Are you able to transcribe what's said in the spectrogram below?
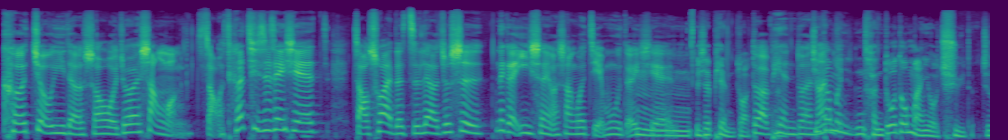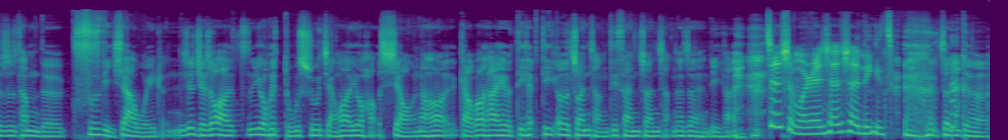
科就医的时候，我就会上网找。可其实这些找出来的资料，就是那个医生有上过节目的一些、嗯、一些片段，对啊片段。其实他们很多都蛮有趣的，就是他们的私底下为人，你就觉得说啊，又会读书，讲话又好笑，然后搞不好他还有第第二专场、第三专场，那真的很厉害。这是什么人生设定？真的。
